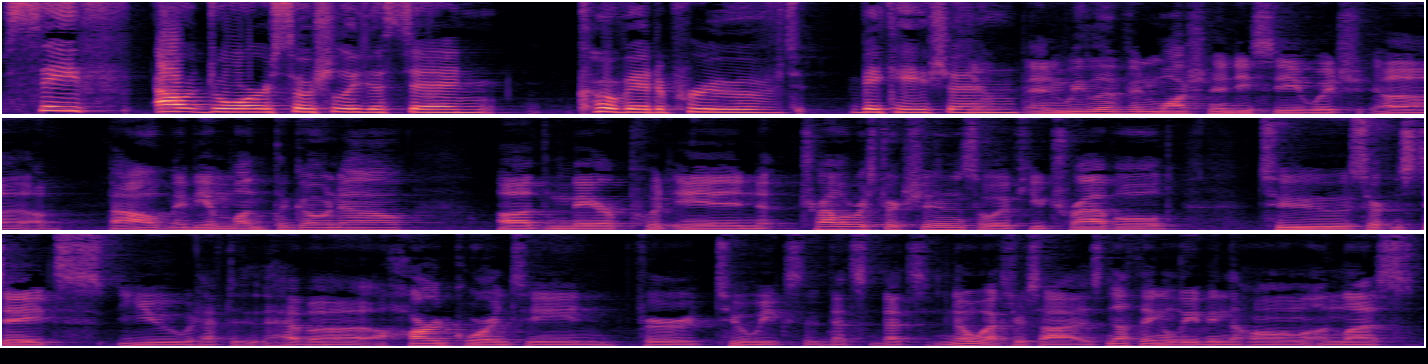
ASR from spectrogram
safe, outdoor, socially distant, COVID approved vacation. And we live in Washington D.C., which uh, about maybe a month ago now, uh, the mayor put in travel restrictions. So if you traveled to certain states, you would have to have a, a hard quarantine for two weeks. That's that's no exercise, nothing leaving the home unless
